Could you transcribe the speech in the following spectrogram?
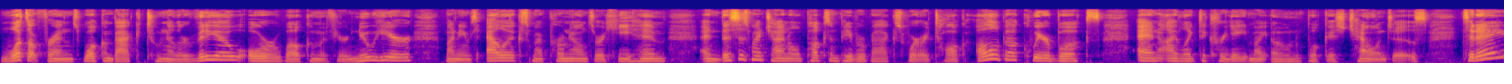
What's up friends? Welcome back to another video or welcome if you're new here. My name's Alex, my pronouns are he, him, and this is my channel Pucks and Paperbacks where I talk all about queer books and I like to create my own bookish challenges. Today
